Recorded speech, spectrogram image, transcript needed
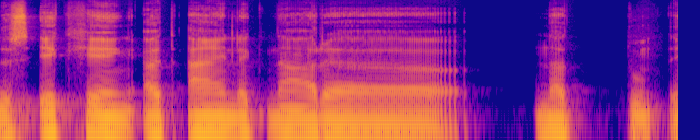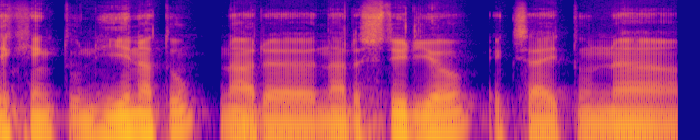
Dus ik ging uiteindelijk naar, eh, naar toen, ik ging toen hier naartoe, naar de, naar de studio. Ik zei toen eh,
